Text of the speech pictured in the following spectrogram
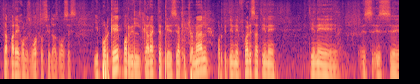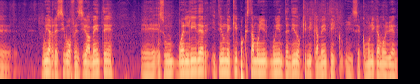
está parejo los votos y las voces. ¿Y por qué? Por el carácter que decía Cuchonal, porque tiene fuerza, tiene, tiene, es, eh, muy agresivo ofensivamente, eh, es un buen líder y tiene un equipo que está muy, muy entendido químicamente y, se comunica muy bien.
